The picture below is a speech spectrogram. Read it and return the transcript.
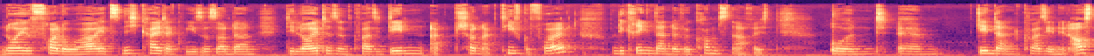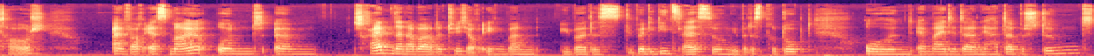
neue Follower, jetzt nicht Kaltakquise, sondern die Leute sind quasi denen schon aktiv gefolgt und die kriegen dann eine Willkommensnachricht und ähm, gehen dann quasi in den Austausch einfach erstmal. Und ähm, schreiben dann aber natürlich auch irgendwann über, das, über die Dienstleistung, über das Produkt. Und er meinte dann, er hat da bestimmt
